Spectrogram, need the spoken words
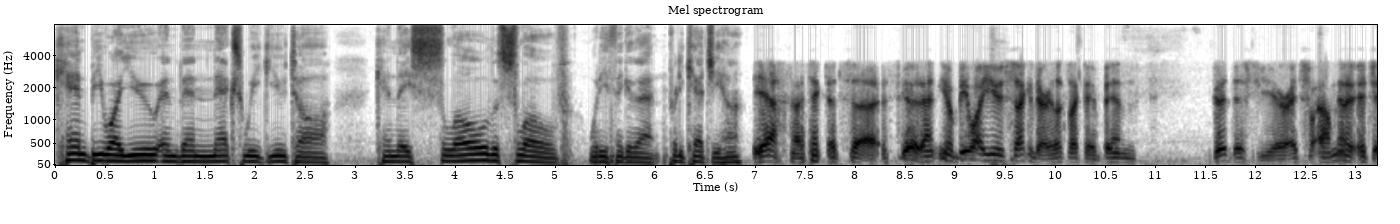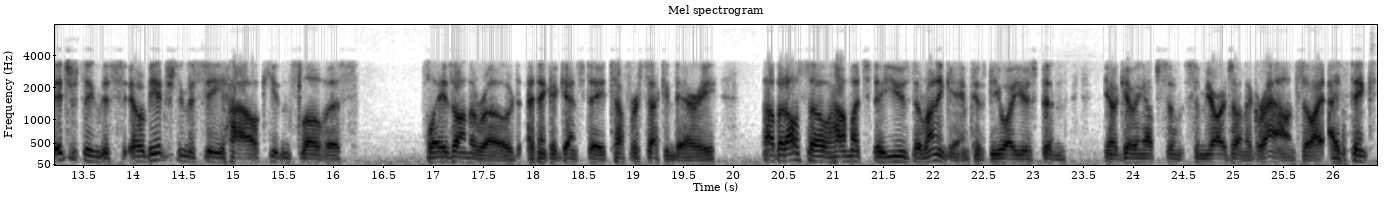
can BYU and then next week Utah. Can they slow the slove? What do you think of that? Pretty catchy, huh? Yeah, I think that's uh, it's good. And you know, BYU's secondary looks like they've been good this year. It's I'm gonna. It's interesting This it'll be interesting to see how Kedon Slovis plays on the road. I think against a tougher secondary, uh, but also how much they use the running game because BYU has been you know giving up some some yards on the ground. So I, I think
